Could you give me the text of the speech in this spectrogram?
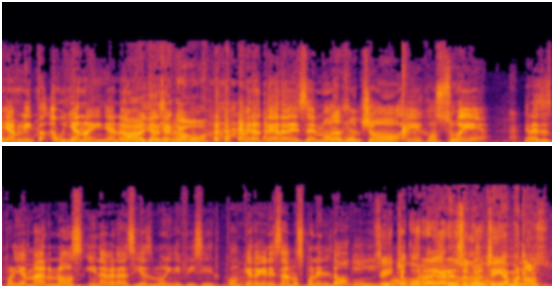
Diablito. Uy, ya no hay, ya no No, ya se acabó. Bueno, te agradecemos mucho, eh, Josué. Gracias por llamarnos y la verdad sí es muy difícil. ¿Con qué regresamos? ¿Con el doggy? Sí, Chocó, agarren su lonche y vámonos.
